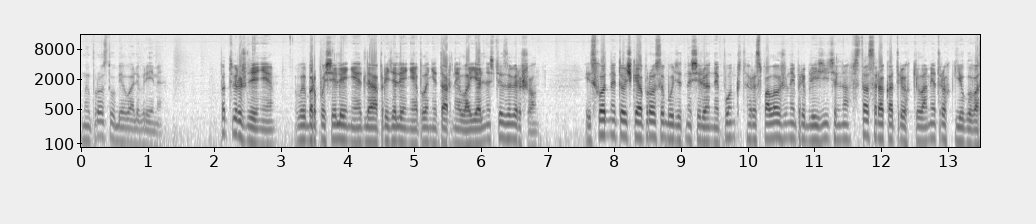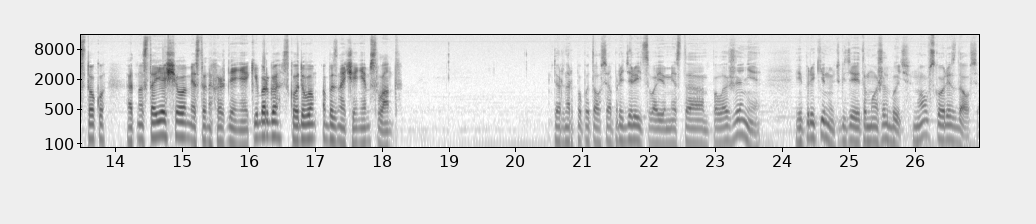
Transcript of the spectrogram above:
«Мы просто убивали время». Подтверждение. Выбор поселения для определения планетарной лояльности завершен. Исходной точкой опроса будет населенный пункт, расположенный приблизительно в 143 километрах к юго-востоку от настоящего местонахождения киборга с кодовым обозначением «Сланд». Тернер попытался определить свое местоположение и прикинуть, где это может быть, но вскоре сдался.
